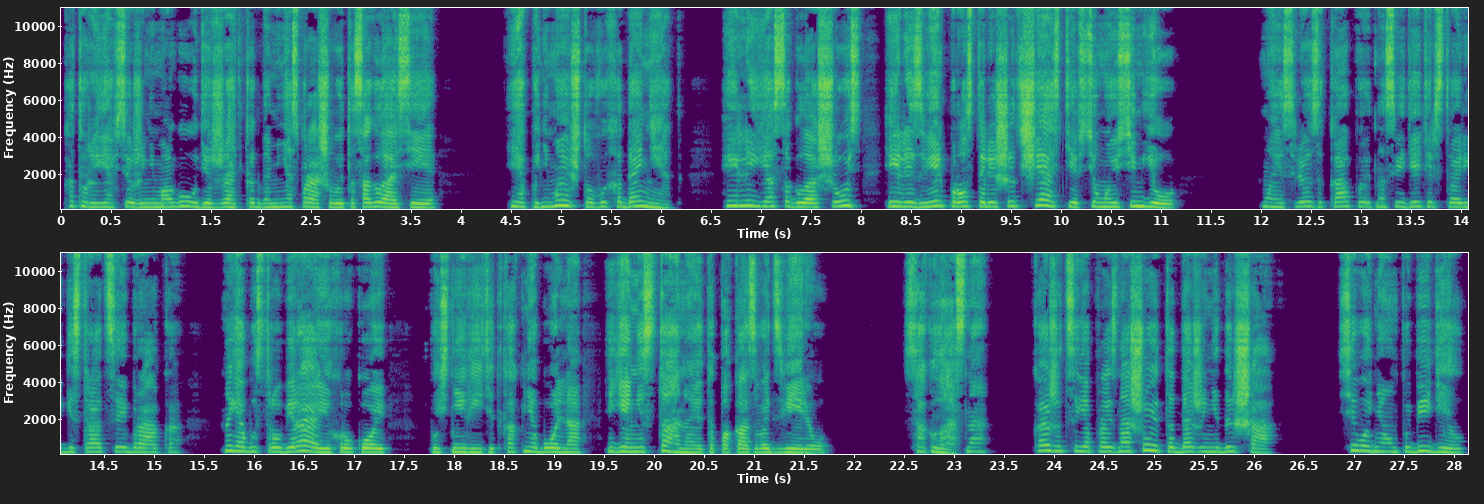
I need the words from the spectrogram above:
которые я все же не могу удержать, когда меня спрашивают о согласии. Я понимаю, что выхода нет. Или я соглашусь, или зверь просто лишит счастья всю мою семью. Мои слезы капают на свидетельство о регистрации брака, но я быстро убираю их рукой. Пусть не видит, как мне больно, я не стану это показывать зверю. Согласна. Кажется, я произношу это даже не дыша. Сегодня он победил,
